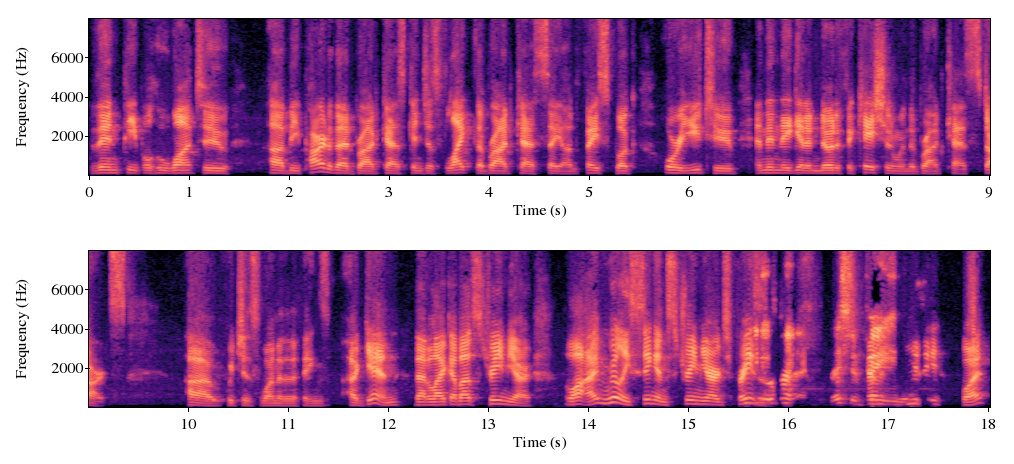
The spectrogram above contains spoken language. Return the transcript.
then people who want to uh, be part of that broadcast can just like the broadcast, say on Facebook or YouTube, and then they get a notification when the broadcast starts, uh, which is one of the things, again, that I like about StreamYard. Well, I'm really singing StreamYard's praises. they should pay you. What?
